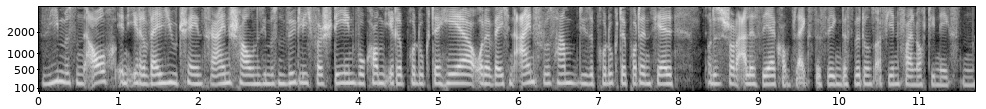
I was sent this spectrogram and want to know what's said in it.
sie müssen auch in ihre Value Chains reinschauen. Sie müssen wirklich verstehen, wo kommen ihre Produkte her oder welchen Einfluss haben diese Produkte potenziell. Und es ist schon alles sehr komplex. Deswegen, das wird uns auf jeden Fall noch die nächsten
